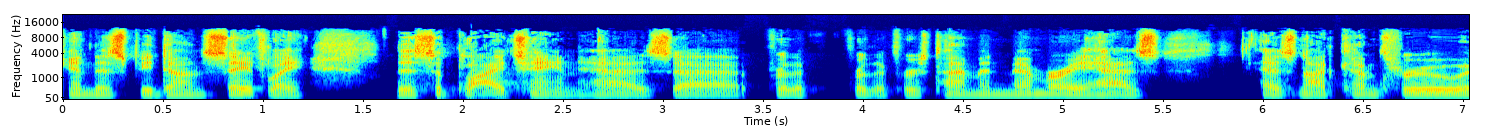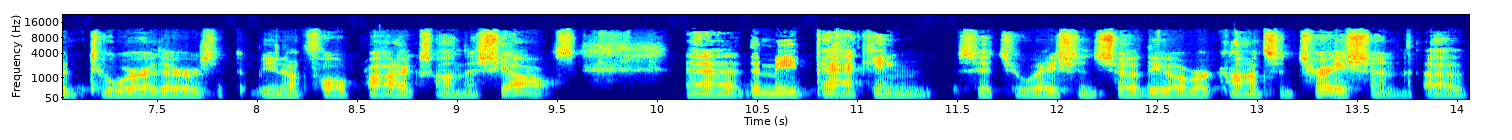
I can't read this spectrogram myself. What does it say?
can this be done safely? The supply chain has, uh, for the for the first time in memory, has has not come through to where there's you know full products on the shelves. Uh, the meat packing situation showed the overconcentration of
